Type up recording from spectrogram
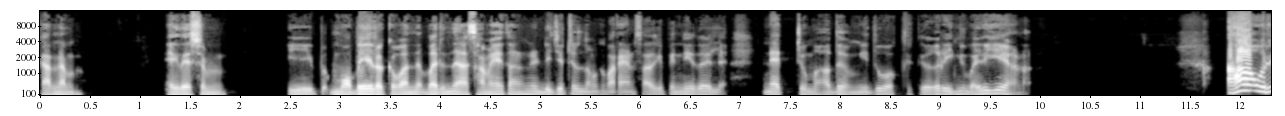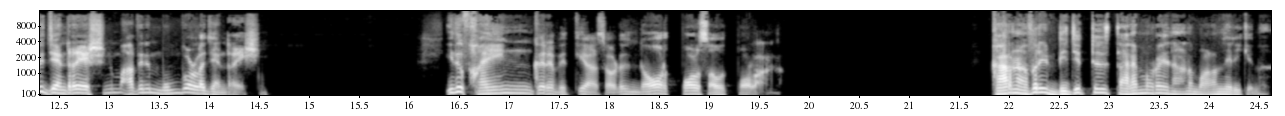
കാരണം ഏകദേശം ഈ മൊബൈലൊക്കെ വന്ന് വരുന്ന ആ സമയത്താണ് ഡിജിറ്റൽ നമുക്ക് പറയാൻ സാധിക്കും. പിന്നെ ഇത് നെറ്റും അതും ഇതും ഒക്കെ കയറി ഇങ്ങ് വരികയാണ്. ആ ഒരു ജനറേഷനും അതിന് മുമ്പുള്ള ജനറേഷൻ ഇത് ഭയങ്കര വ്യത്യാസമാണ്. നോർത്ത് പോൾ സൗത്ത് പോളാണ് കാരണം അവർ ഡിജിറ്റൽ തലമുറയിലാണ് വളർന്നിരിക്കുന്നത്.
